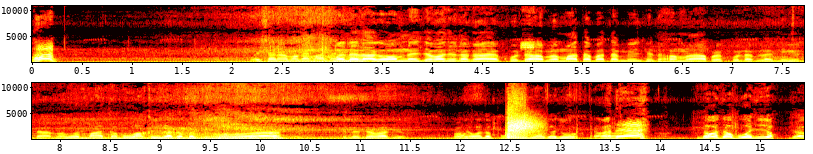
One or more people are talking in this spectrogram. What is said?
હા પૈસા ના મગાય માતા મને લાગો અમને જવા દે ને ખોટા હમણાં માતા માતા મિલ છે તો હમણાં આપણે ખોટા પેલા હવે માતા બહુ આખરી લાગે પછી એટલે જવા દો? જવા દો ભુવાજી લાગે જો. જવા દે. જો જો ભુવાજી જો. જો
